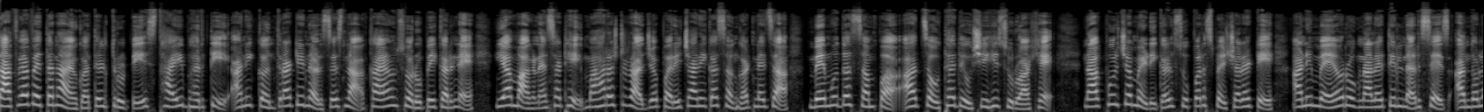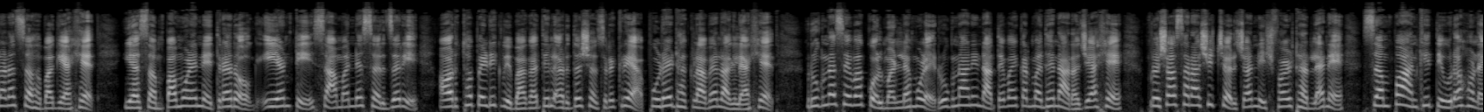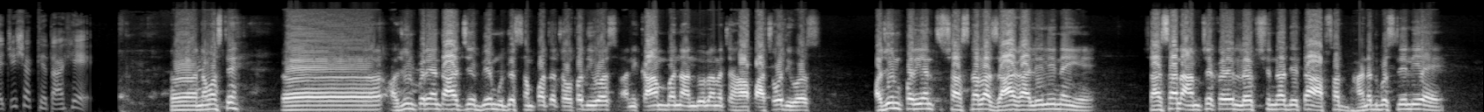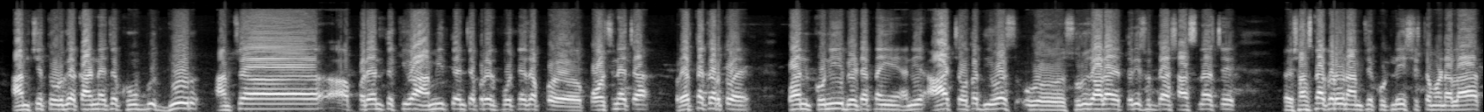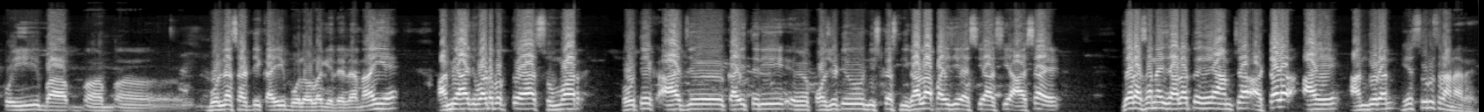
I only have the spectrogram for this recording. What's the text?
सातव्या वेतन आयोगातील त्रुटी स्थायी भरती आणि कंत्राटी नर्सेसना कायमस्वरूपी करणे या मागण्यांसाठी महाराष्ट्र राज्य परिचारिका संघटनेचा बेमुदत संप आज चौथ्या दिवशीही सुरू आहे. नागपूरच्या मेडिकल सुपर स्पेशालिटी आणि मेयो रुग्णालयातील नर्सेस आंदोलनात सहभागी आहेत. या संपामुळे नेत्ररोग ईएनटी सामान्य सर्जरी ऑर्थोपेडिक विभागातील अर्धशस्त्रक्रिया पुढे ढकलाव्या लागल्या आहेत. रुग्णसेवा कोलमडल्यामुळे रुग्ण आणि नातेवाईकांमध्ये नाराजी आहे. प्रशासनाशी चर्चा निष्फळ ठरल्याने संप आणखी तीव्र होण्याची शक्यता आहे. नमस्ते. अजूनपर्यंत आज बेमुदत संपाचा चौथा दिवस आणि काम बंद आंदोलनाचा हा पाचवा दिवस. अजूनपर्यंत शासनाला जाग आलेली नाहीये. शासन आमच्याकडे लक्ष न देता आपसात भांडत बसलेली आहे. आमचे तोडगा काढण्याचं खूप दूर आमच्या पर्यंत किंवा आम्ही त्यांच्यापर्यंत पोहोचण्याचा पोहोचण्याचा प्रयत्न करतोय. पण कोणीही भेटत नाही आणि आज चौथा दिवस सुरू झाला आहे तरी सुद्धा शासनाचे शासनाकडून आमचे कुठल्याही शिष्टमंडळाला कोणीही बा- बोलण्यासाठी काही बोलावलं गेलेला नाही आहे आम्ही आज वाट बघतोय आज सोमवार बहुतेक आज काहीतरी पॉझिटिव्ह निष्कर्ष निघाला पाहिजे अशी अशी आशा आहे. जर असं नाही झालं तर हे आमचं अटळ आहे आंदोलन हे सुरूच राहणार आहे.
